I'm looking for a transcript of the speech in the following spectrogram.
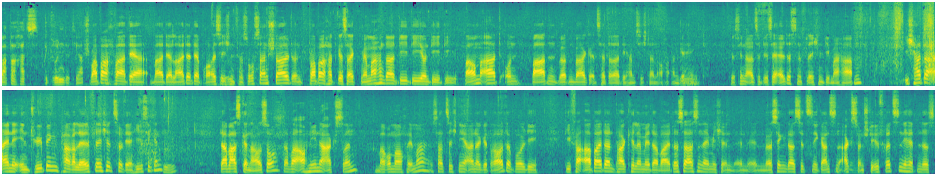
Schwappach hat es begründet, ja. Schwappach war der, war der Leiter der preußischen mhm. Versuchsanstalt und Schwappach hat gesagt, wir machen da die, die und die, die Baumart und Baden, Württemberg etc., die haben sich dann auch angehängt. Das sind also diese ältesten Flächen, die wir haben. Ich hatte eine in Tübingen Parallelfläche zu der hiesigen. Mhm. Da war es genauso, da war auch nie eine Axt drin, warum auch immer. Es hat sich nie einer getraut, obwohl die die Verarbeiter ein paar Kilometer weiter saßen, nämlich in, in, in Mössing, da sitzen die ganzen Axt- und Stielfritzen, die hätten, das,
